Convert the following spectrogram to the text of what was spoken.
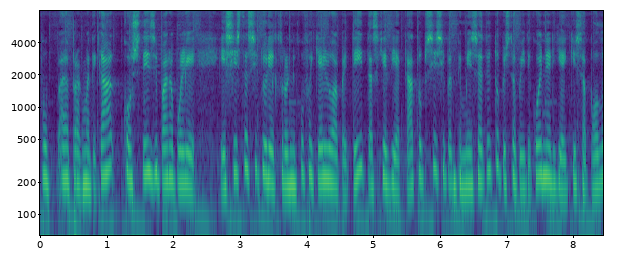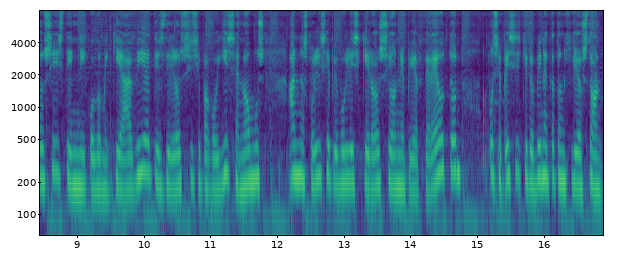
που ε, πραγματικά κοστίζει πάρα πολύ. Η σύσταση του ηλεκτρονικού φακέλου απαιτεί τα σχέδια κάτωψης, υπενθυμίζεται το πιστοποιητικό ενεργειακής απόδοσης, την οικοδομική άδεια, τις δηλώσεις υπαγωγής σε νόμους αναστολής επιβολής κυρώσεων επί ευθερέωτων, όπως επίσης και τον πίνακα των χιλιοστών.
